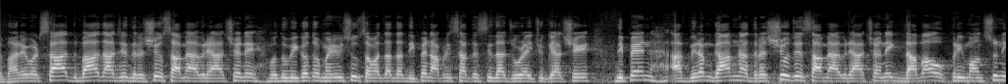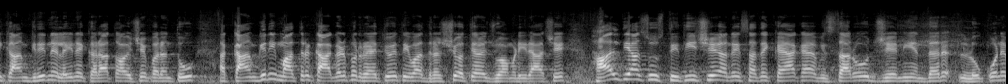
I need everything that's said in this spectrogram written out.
તો ભારે વરસાદ બાદ આજે દ્રશ્યો સામે આવી રહ્યા છે અને વધુ વિગતો મેળવીશું. સંવાદદાતા દીપેન આપણી સાથે સીધા જોડાઈ ચૂક્યા છે. દીપેન, આ વિરમ ગામના દ્રશ્યો જે સામે આવી રહ્યા છે અનેક દાવાઓ પ્રી મોન્સૂનની કામગીરીને લઈને કરાતા હોય છે, પરંતુ આ કામગીરી માત્ર કાગળ પર રહેતી હોય તેવા દ્રશ્યો અત્યારે જોવા મળી રહ્યા છે. હાલ ત્યાં શું સ્થિતિ છે અને સાથે કયા કયા વિસ્તારો જેની અંદર લોકોને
